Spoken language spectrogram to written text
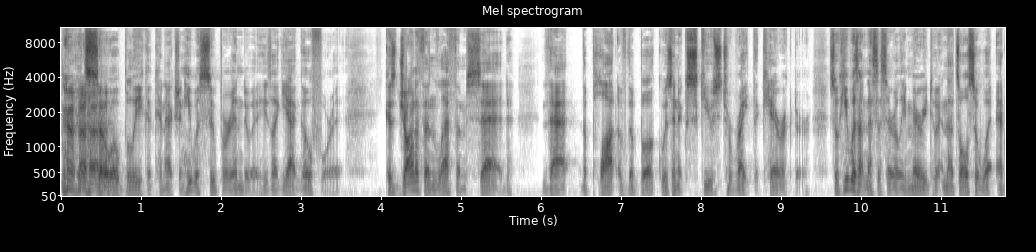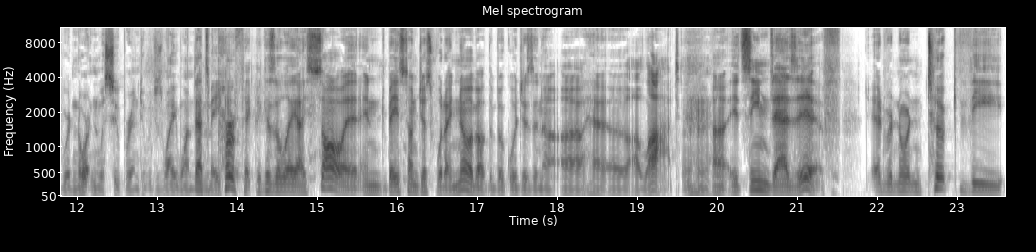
It's so oblique a connection." He was super into it. He's like, "Yeah, go for it," because Jonathan Lethem said. That the plot of the book was an excuse to write the character. So he wasn't necessarily married to it. And that's also what Edward Norton was super into, which is why he wanted That's to make it. perfect because the way I saw it, and based on just what I know about the book, which isn't a a, a, a lot, Mm-hmm. uh, it seemed as if Edward Norton took the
